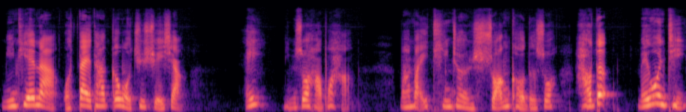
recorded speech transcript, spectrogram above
明天呢，我带他跟我去学校。哎，你们说好不好？”妈妈一听就很爽口的说：“好的，没问题。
